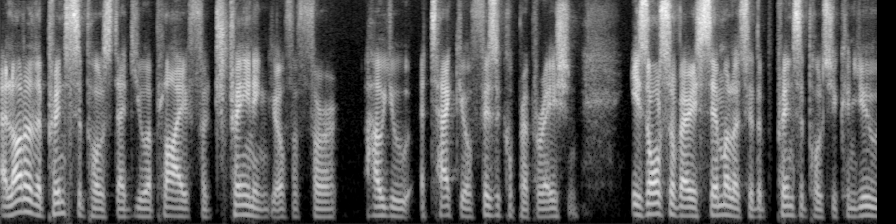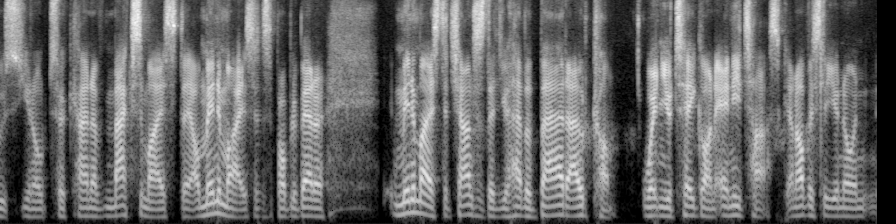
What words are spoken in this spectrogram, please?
a lot of the principles that you apply for training, you know, for, for how you attack your physical preparation is also very similar to the principles you can use, you know, to kind of maximize the, or minimize, is probably better, minimize the chances that you have a bad outcome when you take on any task. And obviously, you know, in,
